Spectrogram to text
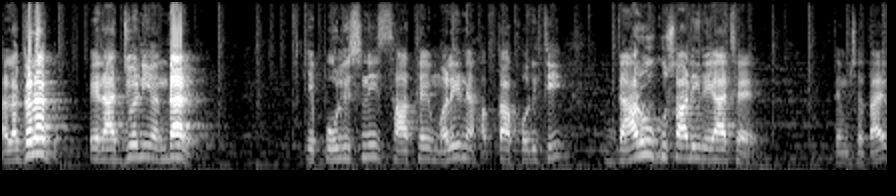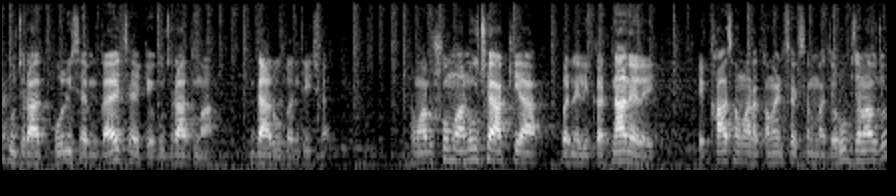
અલગ અલગ એ રાજ્યોની અંદર એ પોલીસની સાથે મળીને હપ્તાખોરીથી દારૂ ઘુસાડી રહ્યા છે. તેમ છતાંય ગુજરાત પોલીસ એમ કહે છે કે ગુજરાતમાં દારૂબંધી છે. તમારું શું માનવું છે આખી આ બનેલી ઘટનાને લઈ? એ ખાસ અમારા કમેન્ટ સેક્શનમાં જરૂર જણાવજો.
